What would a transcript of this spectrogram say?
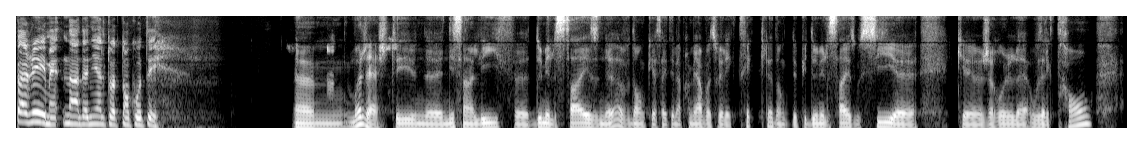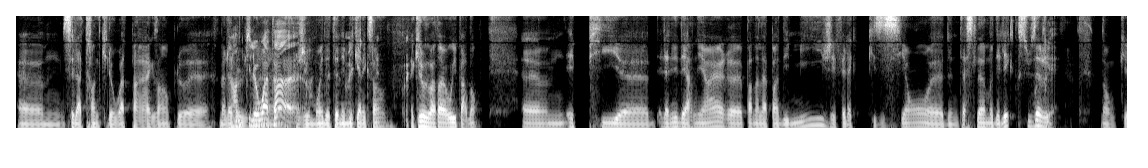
Paré, maintenant, Daniel, toi de ton côté. Euh, moi, j'ai acheté une Nissan Leaf 2016 neuve, donc ça a été ma première voiture électrique. donc depuis 2016 aussi que je roule aux électrons. c'est la 30 kW par exemple. malheureusement, j'ai moins d'autonomie qu'Alexandre. kWh, oui, pardon. Et puis, l'année dernière, pendant la pandémie, j'ai fait l'acquisition d'une Tesla Model X usagée. Donc,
